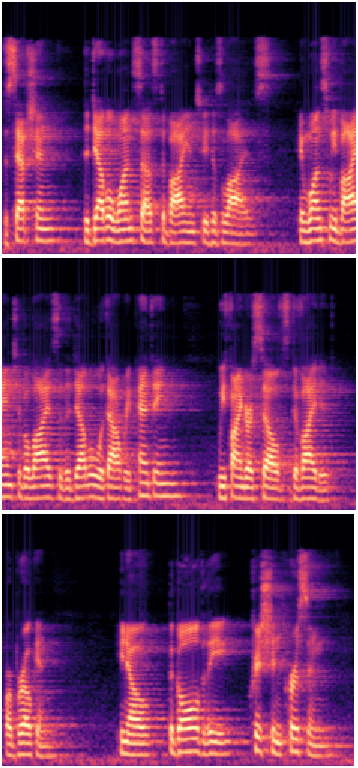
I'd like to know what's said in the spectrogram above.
Deception, the devil wants us to buy into his lies. And once we buy into the lies of the devil without repenting, we find ourselves divided or broken. You know, the goal of the Christian person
